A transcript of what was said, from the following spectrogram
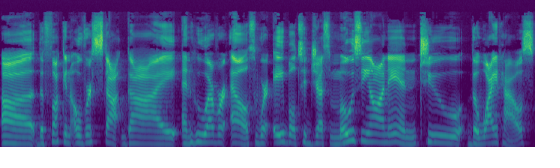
uh, the fucking Overstock guy, and whoever else were able to just mosey on in to the White House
